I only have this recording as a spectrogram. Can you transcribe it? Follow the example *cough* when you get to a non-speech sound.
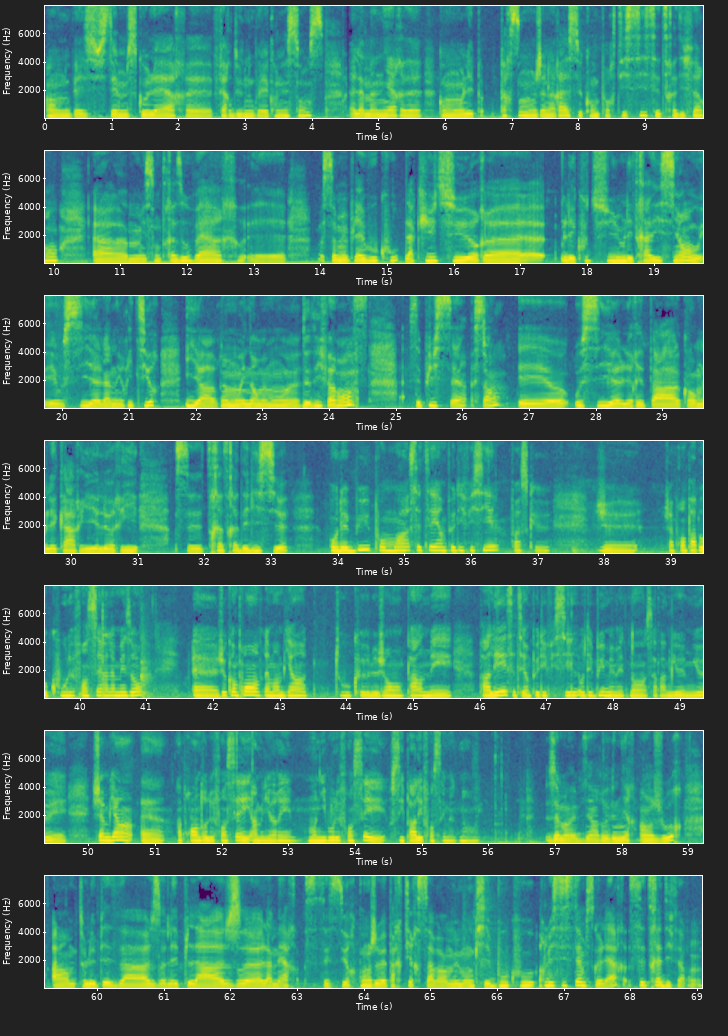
un nouvel système scolaire, euh, faire de nouvelles connaissances. La manière euh, comment les personnes en général se comportent ici, c'est très différent. Euh, ils sont très ouverts, et ça me plaît beaucoup. La culture, les coutumes, les traditions et aussi la nourriture, il y a vraiment énormément de différences. C'est plus sain et euh, aussi euh, les repas comme les caries, le riz, c'est très très délicieux. Au début, pour moi, c'était un peu difficile parce que je n'apprends pas beaucoup le français à la maison. Euh, je comprends vraiment bien tout que les gens parlent, mais parler, c'était un peu difficile au début, mais maintenant, ça va mieux et mieux. Et j'aime bien apprendre le français et améliorer mon niveau de français et aussi parler français maintenant, oui. J'aimerais bien revenir un jour à tout le paysage, les plages, la mer. C'est sûr, quand je vais partir, ça va me manquer beaucoup. Le système scolaire, c'est très différent.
